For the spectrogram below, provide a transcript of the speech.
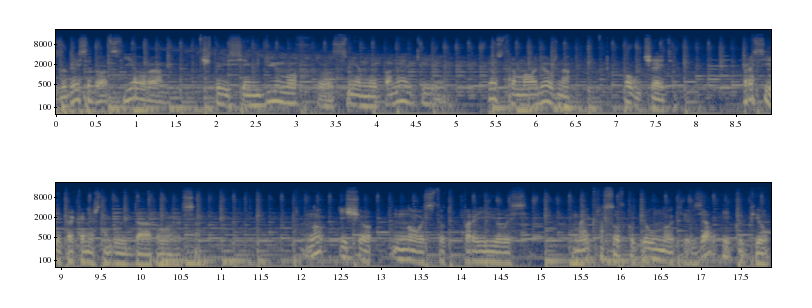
за 220 евро 4,7 дюймов, э, сменные панельки, пестро, молодежно, получайте. В России это, конечно, будет дороже все. Ну, еще новость тут проявилась. Microsoft купил Nokia, взял и купил.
